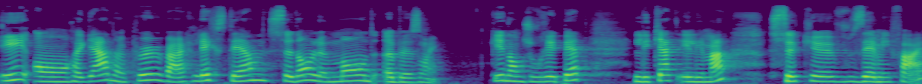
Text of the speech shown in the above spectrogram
et on regarde un peu vers l'externe, ce dont le monde a besoin. Ok, donc je vous répète les quatre éléments ce que vous aimez faire,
